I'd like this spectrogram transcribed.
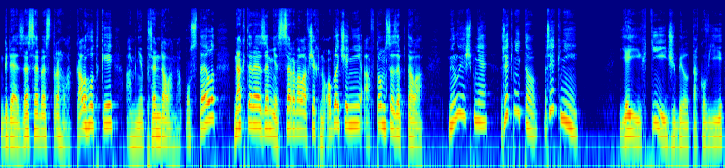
kde ze sebe strhla kalhotky a mě přendala na postel, na které ze mě servala všechno oblečení a v tom se zeptala. Miluješ mě? Řekni to, řekni. Její chtíč byl takový,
